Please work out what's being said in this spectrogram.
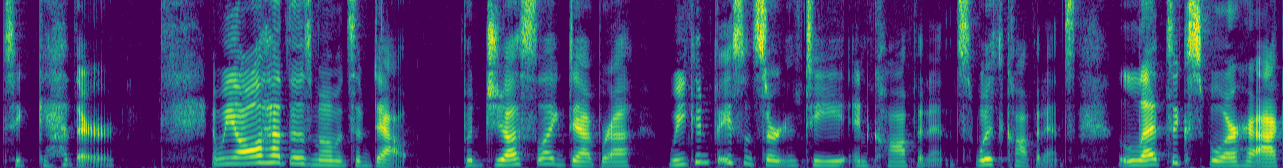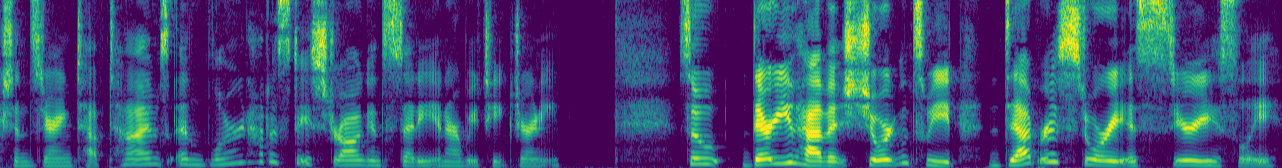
together. And we all have those moments of doubt. But just like Deborah, we can face uncertainty and confidence with confidence. Let's explore her actions during tough times and learn how to stay strong and steady in our boutique journey. So, there you have it, short and sweet. Deborah's story is seriously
